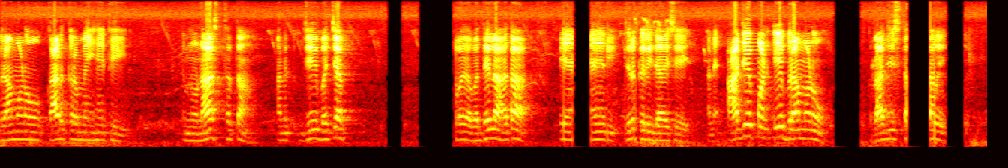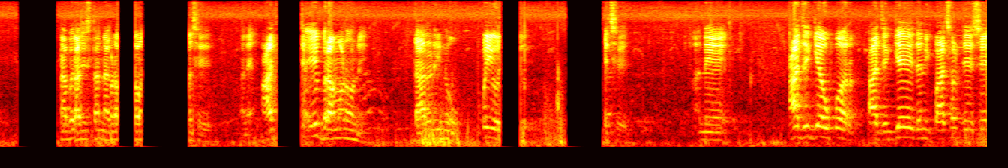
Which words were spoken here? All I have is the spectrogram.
બ્રાહ્મણો કાળક્રમે અહીંથી એમનો નાશ થતાં અને જે બચ્યા વધેલા હતા, એ અહીંથી કરી જાય છે. અને આજે પણ એ બ્રાહ્મણો રાજસ્થાન રાજસ્થાનના છે. અને આજે એ બ્રાહ્મણોને દારડીનો ઉપયોગ છે. અને આ જગ્યા ઉપર, આ જગ્યાએ જેની પાછળ જે છે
